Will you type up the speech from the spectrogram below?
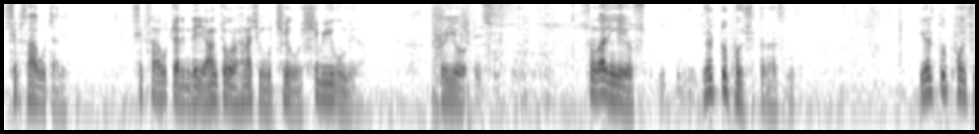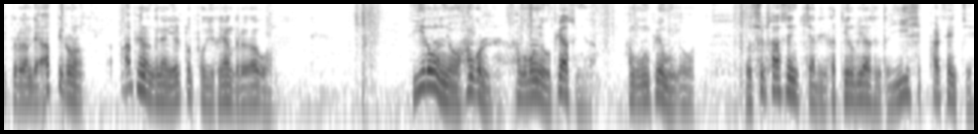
14구짜리. 14구짜리인데 양쪽으로 하나씩 묻히고 12구입니다 그리고 순 가진 게 요 12포기씩 들어갔습니다. 12포기씩 들어갔는데 앞뒤로는 앞에는 그냥 12포기 그냥 들어가고 뒤로는 요 한골 한구멍 요거 비었습니다. 한구멍 비우면 요, 요 14cm짜리니까 뒤로 비었으니까 28cm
